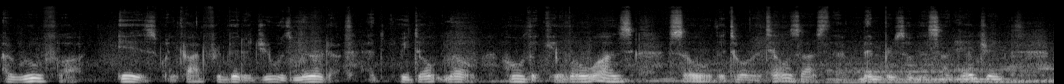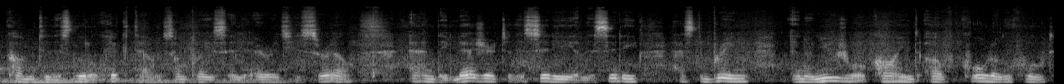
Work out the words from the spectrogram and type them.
Arufa is when God forbid a Jew is murdered, and we don't know who the killer was. So the Torah tells us that members of the Sanhedrin come to this little hick town, someplace in Eretz Yisrael, and they measure to the city, and the city has to bring an unusual kind of quote unquote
